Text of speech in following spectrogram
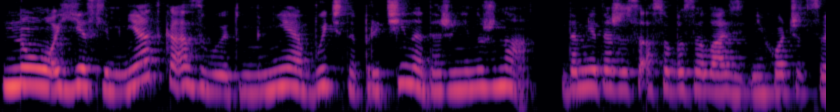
Но если мне отказывают, мне обычно причина даже не нужна. Да мне даже особо залазить не хочется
